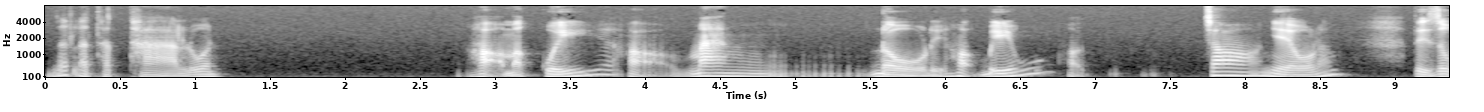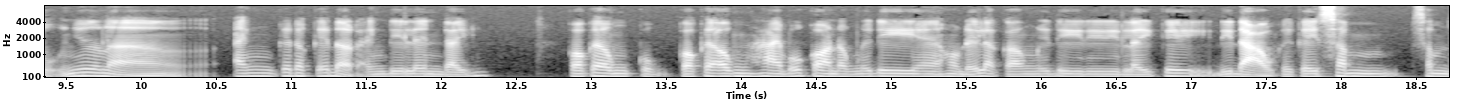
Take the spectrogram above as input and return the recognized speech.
Rất là thật thà luôn. Họ mà quý, họ mang đồ đấy họ biếu, họ cho nhiều lắm. Ví dụ như là anh, cái đợt cái đợt anh đi lên đấy có cái ông có cái ông hai bố con ông ấy đi à, hôm đấy là con ấy đi, đi lấy cái đi đào cái cây sâm sâm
